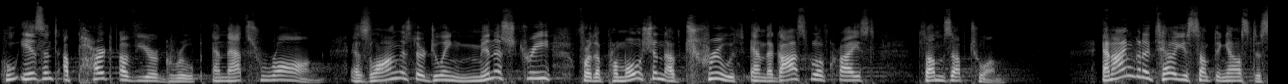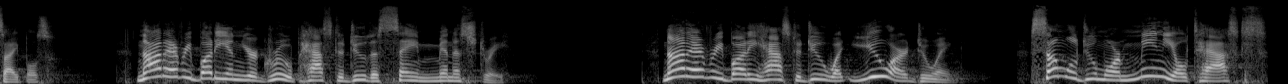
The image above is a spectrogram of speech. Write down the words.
who isn't a part of your group, and that's wrong. As long as they're doing ministry for the promotion of truth and the gospel of Christ, thumbs up to them. And I'm going to tell you something else, disciples. Not everybody in your group has to do the same ministry. Not everybody has to do what you are doing. Some will do more menial tasks,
